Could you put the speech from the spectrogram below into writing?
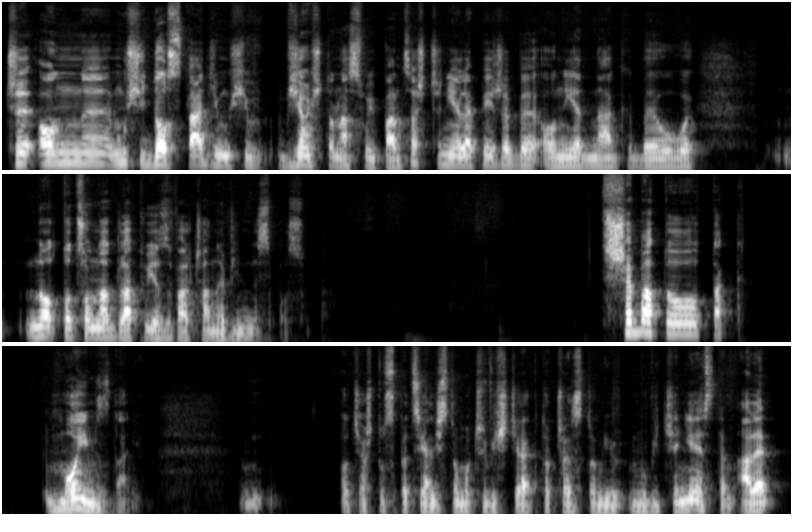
Czy on y, musi dostać i musi wziąć to na swój pancerz, czy nie lepiej, żeby on jednak był, no to co nadlatuje, zwalczane w inny sposób? Trzeba to tak moim zdaniem, chociaż tu specjalistą oczywiście, jak to często mi mówicie, nie jestem, ale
